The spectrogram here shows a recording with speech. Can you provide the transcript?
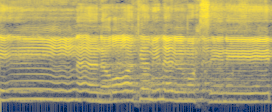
إنا نراك من المحسنين.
